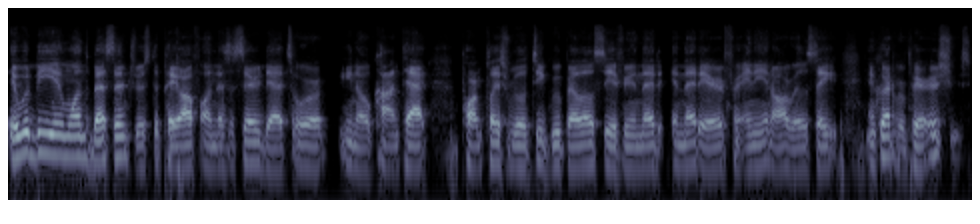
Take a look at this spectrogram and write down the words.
it would be in one's best interest to pay off unnecessary debts or you know contact park place realty group llc if you're in that in that area for any and all real estate and credit repair issues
